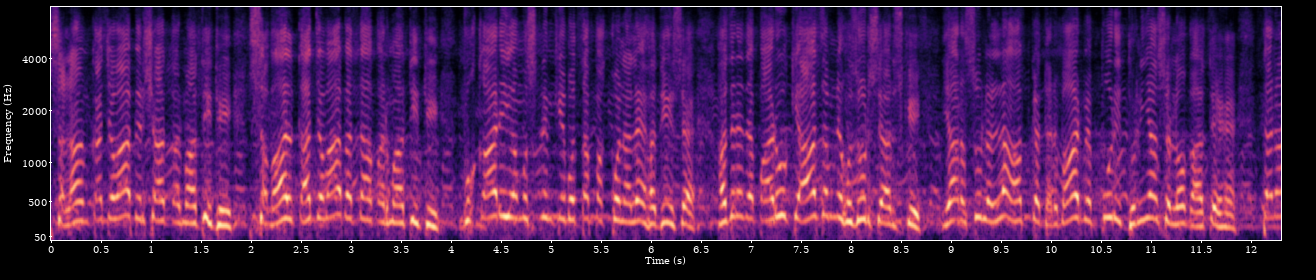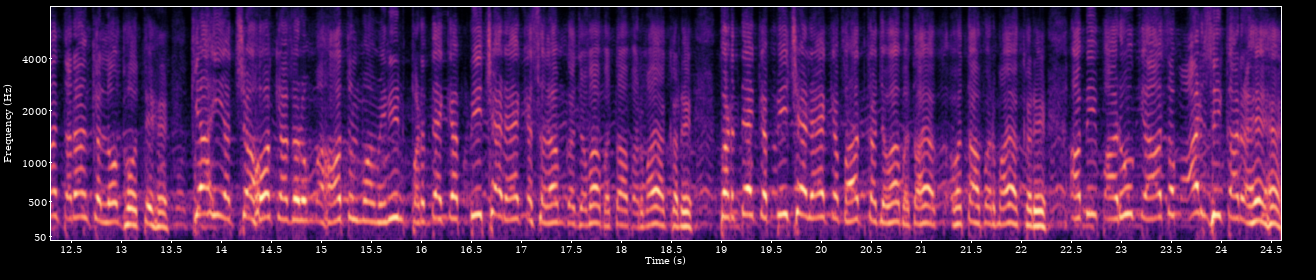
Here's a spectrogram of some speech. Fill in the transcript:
سلام کا جواب ارشاد فرماتی تھی، سوال کا جواب عطا فرماتی تھی۔ بخاری و مسلم کی متفق علیہ حدیث ہے۔ حضرت فاروق اعظم نے حضور سے عرض کی، یا رسول اللہ، آپ کے دربار میں پوری دنیا سے لوگ آتے ہیں۔ طرح طرح کے لوگ ہوتے ہیں۔ کیا ہی اچھا ہو کہ اگر امہات المومنین پردے کے پیچھے رہ کے سلام کا جواب عطا فرمایا کرے، پردے کے پیچھے رہ کے بات کا جواب عطا فرمایا کرے۔ ابھی فاروق اعظم عرض ہی کر رہے ہیں۔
